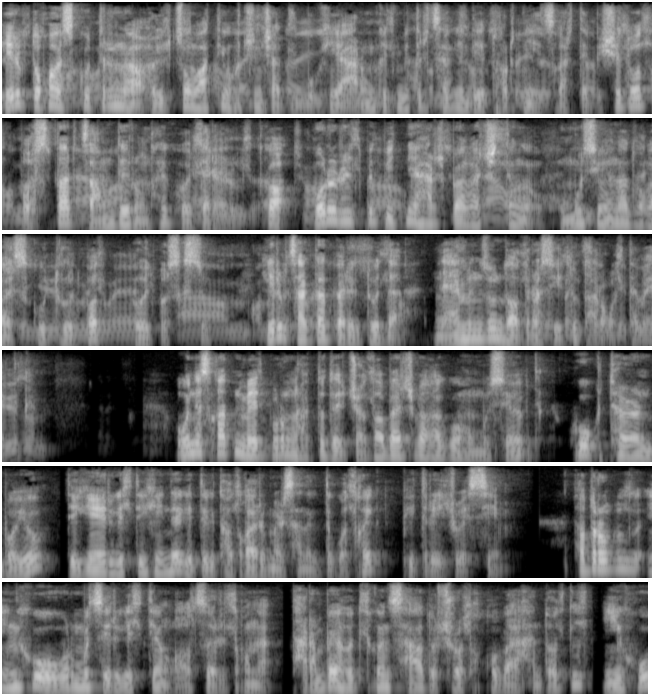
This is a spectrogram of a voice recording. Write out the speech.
Хэрэг тухайн скутер нь 200 ваттын хүчин чадал бүхий 10 км/цагийн дэд хурдны хязгаартай биш л бол бусдаар зам дээр унахыг хуулиар хариулдаг. Өөрөөр хэлбэл бидний харж байгаачлан хүмүүсийн унаад байгаа скутерүүд бол хууль бус гэсэн. Хэрэг цагдаад баригдвал 800 доллароос илүү таргуултай байдаг. Үүнээс гадна Мельбурн хотод жолоо барьж байгаагүй хүмүүсийн хувьд hook turn буюу дэгийн эргэлтийг хийнэ гэдэг толгойрмаар санагдаг болохыг Питер хэлж байсан юм. Тодорхойлбол энэхүү өвөрмөц эргэлтийн гол зорилго нь тарамбай хөдөлгөөнд саад учруулахгүй байхын тулд энэхүү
